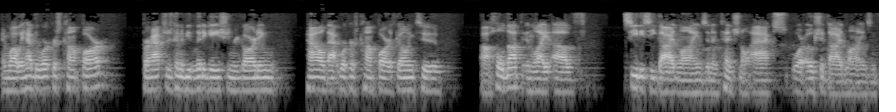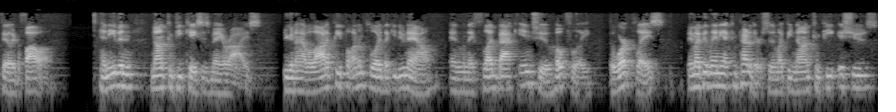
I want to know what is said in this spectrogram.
and while we have the workers' comp bar, perhaps there's going to be litigation regarding how that workers' comp bar is going to hold up in light of CDC guidelines and intentional acts or OSHA guidelines and failure to follow. And even non compete cases may arise. You're going to have a lot of people unemployed like you do now, and when they flood back into, hopefully, the workplace, they might be landing at competitors. So there might be non compete issues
